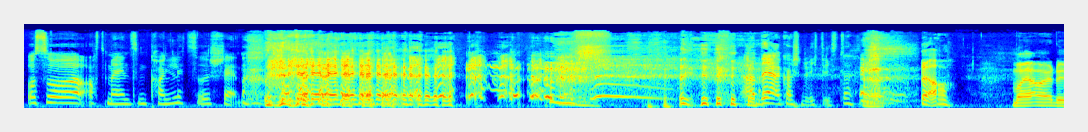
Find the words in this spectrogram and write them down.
Og så attmed en som kan litt, så det skjer noe. Ja, det er kanskje det viktigste. Ja. Maja, hva er du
